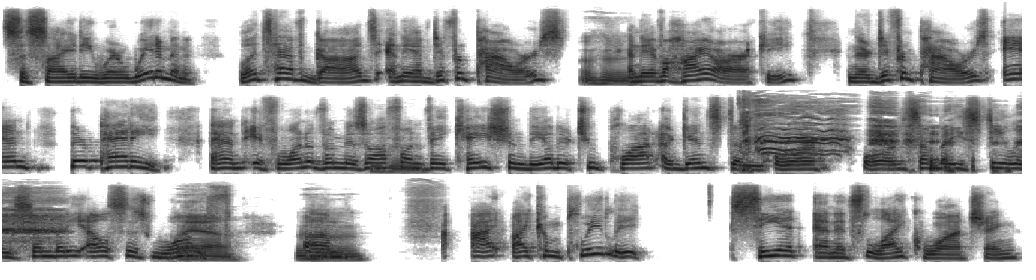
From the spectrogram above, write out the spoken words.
society where, wait a minute, let's have gods and they have different powers mm-hmm. and they have a hierarchy and they're different powers and they're petty. And if one of them is off mm-hmm. on vacation, the other two plot against them or, or somebody stealing somebody else's wife. Yeah. Um, mm-hmm. I, I completely see it and it's like watching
